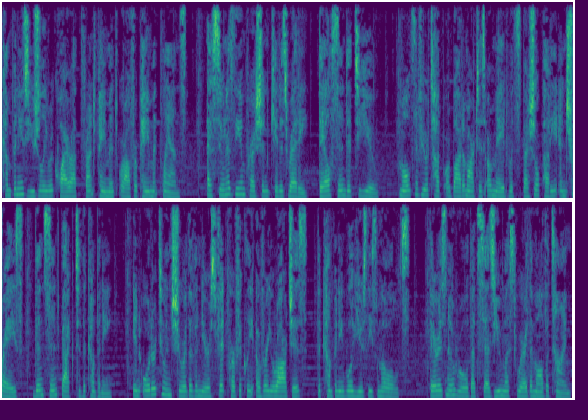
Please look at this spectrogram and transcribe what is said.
Companies usually require upfront payment or offer payment plans. As soon as the impression kit is ready, they'll send it to you. Molds of your top or bottom arches are made with special putty and trays, then sent back to the company. In order to ensure the veneers fit perfectly over your arches, the company will use these molds. There is no rule that says you must wear them all the time.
